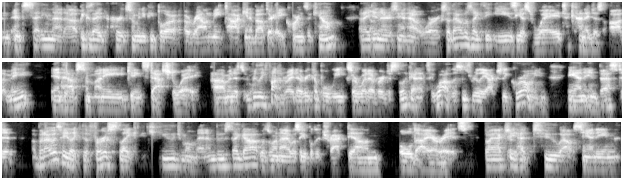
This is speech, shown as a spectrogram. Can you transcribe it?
and, and, setting that up because i'd heard so many people around me talking about their acorns account and i didn't understand how it worked so that was like the easiest way to kind of just automate and have some money getting stashed away. Um, and it's really fun, right? Every couple weeks or whatever, just to look at it and say, wow, this is really actually growing and invested. But I would say like the first like huge momentum boost I got was when I was able to track down old IRAs. So I actually had two outstanding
